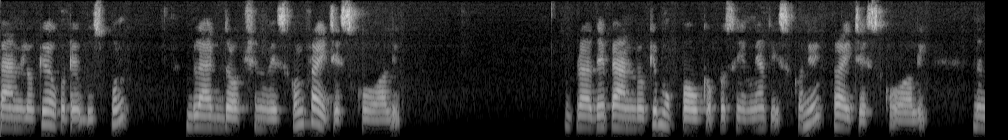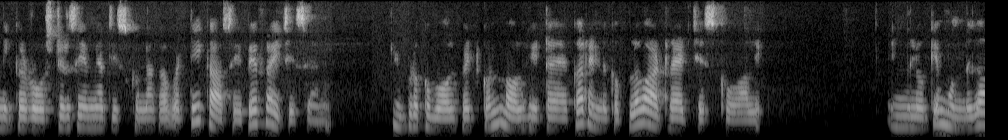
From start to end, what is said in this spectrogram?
ప్యాన్లోకి ఒక టేబుల్ స్పూన్ బ్లాక్ ద్రాక్షను వేసుకొని ఫ్రై చేసుకోవాలి. ఇప్పుడు అదే ప్యాన్లోకి ముప్పావు కప్పు సేమియా తీసుకొని ఫ్రై చేసుకోవాలి. నేను ఇక్కడ రోస్టెడ్ సేమియా తీసుకున్నా కాబట్టి కాసేపే ఫ్రై చేశాను. ఇప్పుడు ఒక బౌల్ పెట్టుకొని బౌల్ హీట్ అయ్యాక రెండు కప్పుల వాటర్ యాడ్ చేసుకోవాలి. ఇందులోకి ముందుగా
